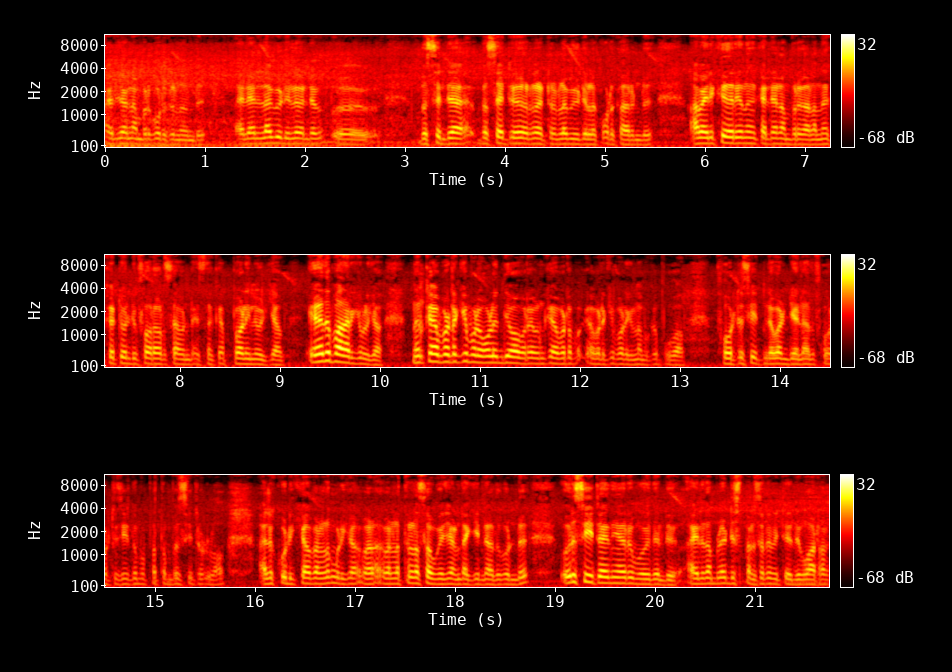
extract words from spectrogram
അതിൽ ഞാൻ നമ്പർ കൊടുക്കുന്നുണ്ട്. അതിലെല്ലാ വീഡിയോയിലും എന്റെ ബസ്സിന്റെ ബസ്സായിട്ട് റിലേറ്റഡുള്ള വീഡിയോകളൊക്കെ കൊടുക്കാറുണ്ട്. അവർ കയറി നിങ്ങൾക്ക് എന്റെ നമ്പർ കാണാം. നിങ്ങൾക്ക് twenty four hour seven days നിങ്ങൾക്ക് എപ്പോഴെങ്കിലും വിളിക്കാം. ഏത് പാതയ്ക്ക് വിളിക്കാം? നിങ്ങൾക്ക് എവിടേക്ക് പോകണം ഓൾ ഇന്ത്യ ഓവർ നിങ്ങൾക്ക് എവിടെ എവിടേക്ക് പോകണമെങ്കിൽ നമുക്ക് പോവാം. ഫോർട്ടി സീറ്റിന്റെ വണ്ടിയാണ് അത്. ഫോർട്ടി സീറ്റ് മുപ്പത്തൊമ്പത് സീറ്റുള്ളൂ അതിൽ കുടിക്കുക വെള്ളം കുടിക്കുക വെള്ളത്തിലുള്ള സൗകര്യം ഉണ്ടാക്കിയിട്ടുണ്ട്. അതുകൊണ്ട് ഒരു സീറ്റായി ഞാൻ റിമൂവ് ചെയ്തിട്ടുണ്ട്. അതിൽ നമ്മൾ ഡിസ്പെൻസർ വിറ്റ് ചെയ്ത് water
